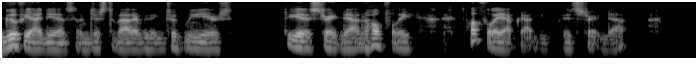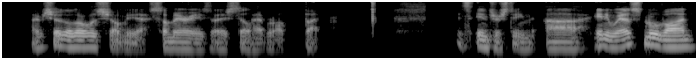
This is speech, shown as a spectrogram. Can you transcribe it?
goofy ideas on just about everything. Took me years to get it straightened out and hopefully hopefully i've gotten it straightened out i'm sure the lord will show me some areas that i still have wrong but it's interesting uh anyway let's move on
